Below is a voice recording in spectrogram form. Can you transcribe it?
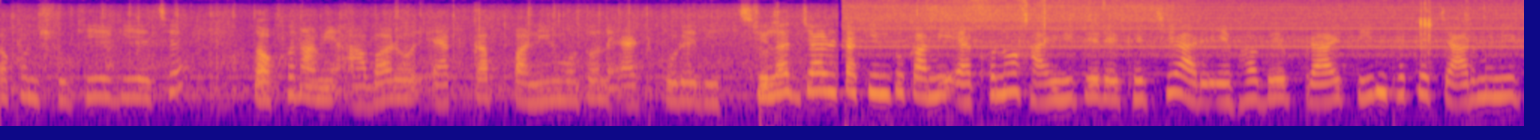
যখন শুকিয়ে গিয়েছে, তখন আমি আবারও এক কাপ পানির মতন অ্যাড করে দিচ্ছি। চুলার জালটা কিন্তু আমি এখনও হাই হিটে রেখেছি আর এভাবে প্রায় তিন থেকে চার মিনিট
